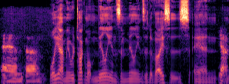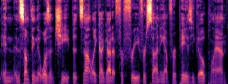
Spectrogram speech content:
And um, well, yeah, I mean, we're talking about millions and millions of devices, and, yeah. and and something that wasn't cheap. It's not like I got it for free for signing up for a pay as you go plan.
